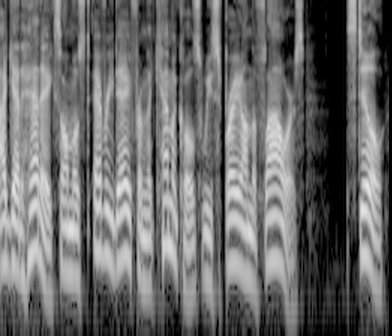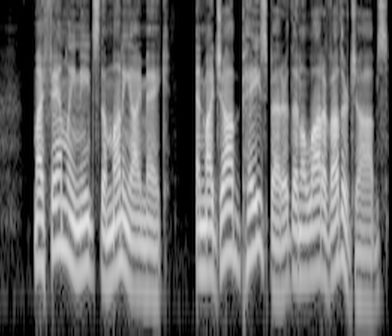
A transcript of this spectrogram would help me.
I get headaches almost every day from the chemicals we spray on the flowers. Still, my family needs the money I make and my job pays better than a lot of other jobs.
